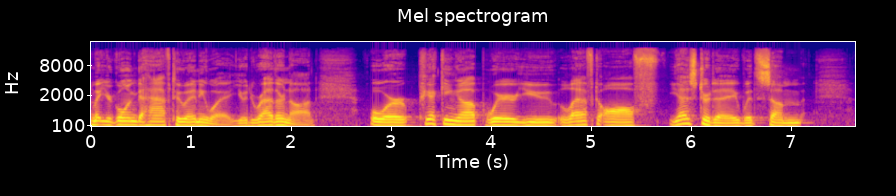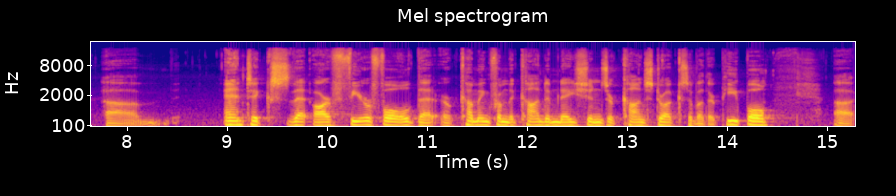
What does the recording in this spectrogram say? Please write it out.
but you're going to have to anyway. You'd rather not. Or picking up where you left off yesterday with some um, antics that are fearful, that are coming from the condemnations or constructs of other people, uh,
